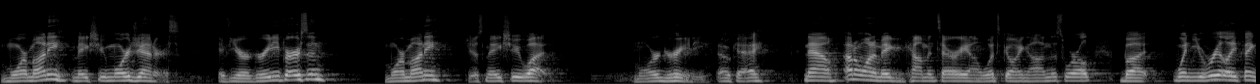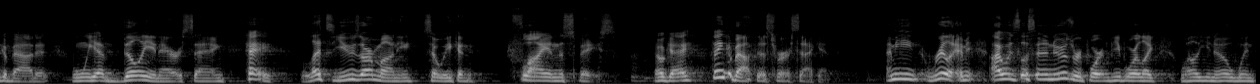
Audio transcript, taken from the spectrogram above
more money makes you more generous. If you're a greedy person, more money just makes you what? More greedy. Okay? Now, I don't want to make a commentary on what's going on in this world, but when you really think about it, when we have billionaires saying, hey, let's use our money so we can fly into space, okay? Think about this for a second. I mean, really, I mean, I was listening to a news report and people were like, well, you know, when,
